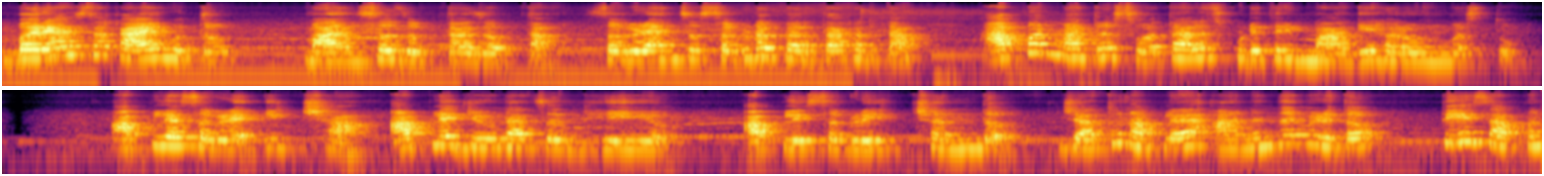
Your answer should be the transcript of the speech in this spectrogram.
बऱ्याचदा काय होतं? माणसं जपता जपता सगळ्यांचं सगळं करता करता आपण मात्र स्वतःलाच कुठेतरी मागे हरवून बसतो. आपल्या सगळ्या इच्छा आपल्या जीवनाचं ध्येय आपले सगळे छंद ज्यातून आपल्याला आनंद मिळतं तेच आपण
